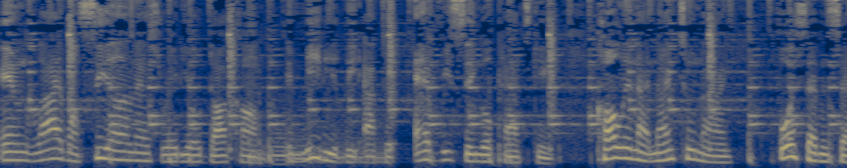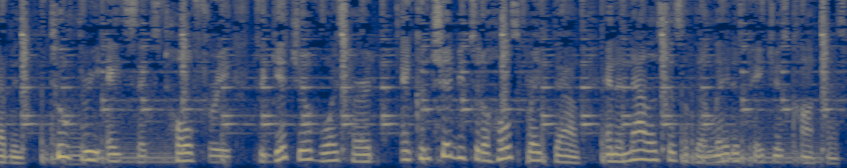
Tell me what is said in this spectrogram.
and live on CLNSradio.com immediately after every single Pats game. Call in at 929 477 2386 toll free to get your voice heard and contribute to the host breakdown and analysis of the latest Patriots contest.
